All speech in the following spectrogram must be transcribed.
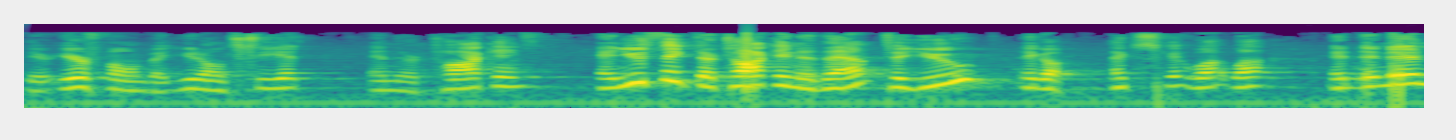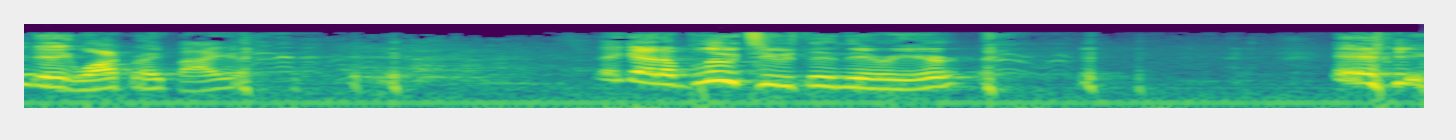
their earphone, but you don't see it, and they're talking, and you think they're talking to them, to you. They go, Excuse, what, what? And, and then they walk right by you. they got a Bluetooth in their ear. and you,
